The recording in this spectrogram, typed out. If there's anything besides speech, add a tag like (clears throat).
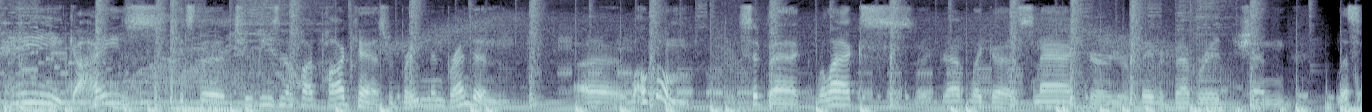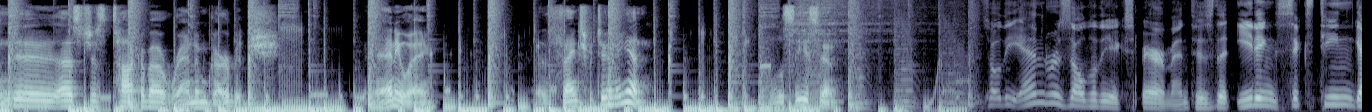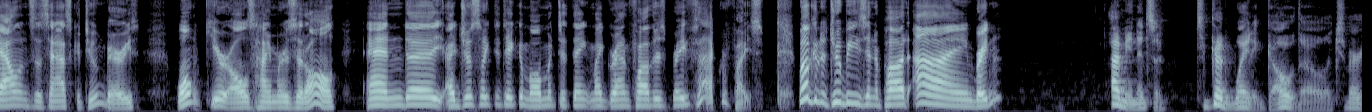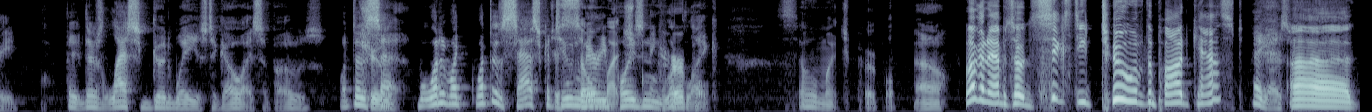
Hey guys, it's the Two Bees in a Pod podcast with Braden and Brendan. Uh, welcome. Sit back, relax, grab like a snack or your favorite beverage, and listen to us just talk about random garbage. Anyway, uh, thanks for tuning in. We'll see you soon. Result of the experiment is that eating 16 gallons of Saskatoon berries won't cure Alzheimer's at all. And uh, I'd just like to take a moment to thank my grandfather's brave sacrifice. Welcome to Two Bees in a Pod. I'm Braden. I mean, it's a it's a good way to go though. Like, It's very there's less good ways to go, I suppose. What does Sa- what what what does Saskatoon so berry poisoning look like? So much purple. Oh, Welcome to episode 62 of the podcast. hey guys, Uh,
